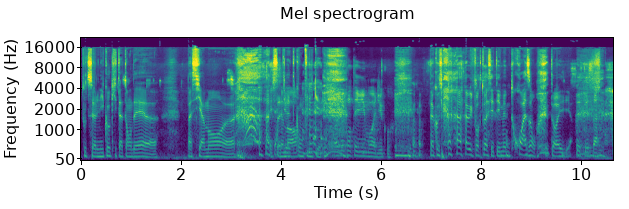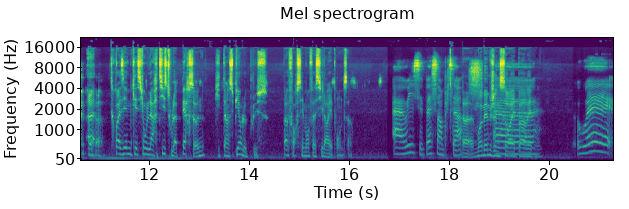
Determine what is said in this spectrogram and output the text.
toute seule, Nico qui t'attendait euh, patiemment. euh, ça a dû être compliqué. moi j'ai compté 8 mois du coup. T'as compté- Ah oui, pour toi, c'était même trois ans, t'aurais dit. C'était ça. Ah, troisième question, l'artiste ou la personne qui t'inspire le plus? Pas forcément facile à répondre, ça. Ah oui, c'est pas simple ça. Euh, Moi-même, je ne saurais pas Euh, répondre. Ouais.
